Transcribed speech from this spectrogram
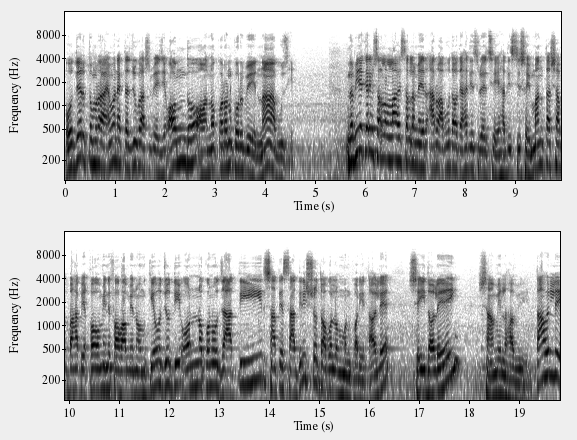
ওদের তোমরা এমন একটা যুগ আসবে যে অন্ধ অনকরণ করবে, না বুঝে। নবী করিম সাল্লামের আরও আবু দাউদ হাদিস রয়েছে। হাদিসটি সই মান্তাসাব বাহাবে কৌমিন ফাহামিনহম কেউ যদি অন্য কোনো জাতির সাথে সাদৃশ্যতা অবলম্বন করে, তাহলে সেই দলেই সামিল হবে। তাহলে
